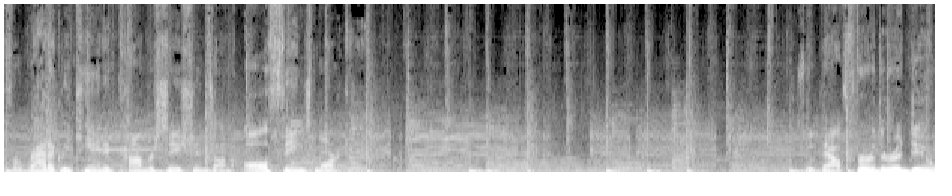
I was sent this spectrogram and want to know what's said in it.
for radically candid conversations on all things marketing. So, without further ado,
